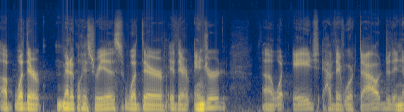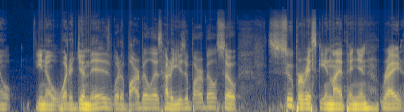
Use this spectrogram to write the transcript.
uh, what their medical history is, what they're if they're injured, uh, what age have they worked out, do they know you know what a gym is, what a barbell is, how to use a barbell. So super risky in my opinion, right?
